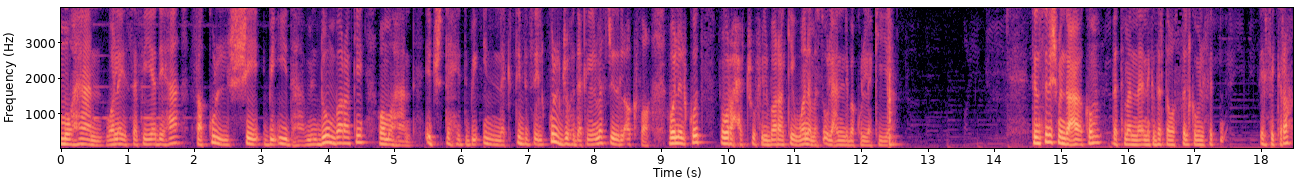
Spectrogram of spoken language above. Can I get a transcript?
مهان وليس في يدها فكل شيء بإيدها من دون بركة ومهان. اجتهد بإنك تبذل كل جهدك للمسجد الأقصى وللقدس وراح تشوف البركة وأنا مسؤول عن اللي بقول لك إياه. تنسونيش من دعائكم؟ بتمنى إني قدرت أوصلكم الفت... الفكرة.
